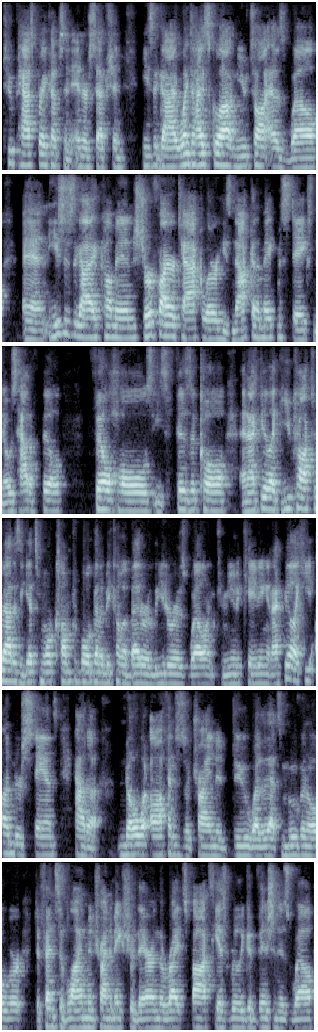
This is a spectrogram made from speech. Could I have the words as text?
two pass breakups, and interception. He's a guy, went to high school out in Utah as well. And he's just a guy come in, surefire tackler. He's not going to make mistakes, knows how to fill fill holes. He's physical. And I feel like you talked about as he gets more comfortable, going to become a better leader as well in communicating. And I feel like he understands how to know what offenses are trying to do, whether that's moving over defensive linemen, trying to make sure they're in the right spots. He has really good vision as well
